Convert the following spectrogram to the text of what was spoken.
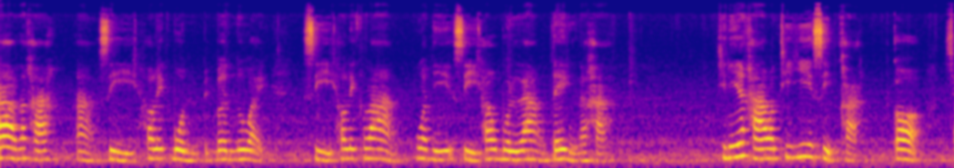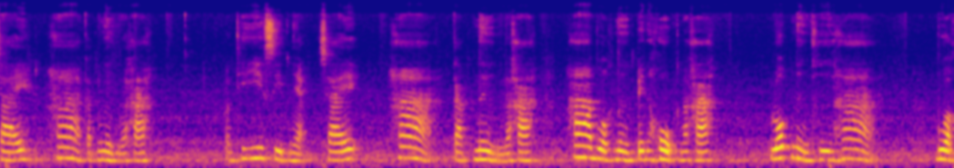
19 นะคะ อ่า 4 เข้าเลขบนเป็นเบิ้ลด้วย 4 เข้าเลขล่างงวดนี้ 4 เข้าบนล่างเด้งนะคะ ทีนี้นะคะวันที่ 20 ค่ะ ก็ใช้ 5 กับ 1 นะคะ วันที่ 20 เนี่ย ใช้ 5 กับ 1 นะคะ 5 บวก 1 เป็น 6 นะคะ ลบ 1 คือ 5 บวก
